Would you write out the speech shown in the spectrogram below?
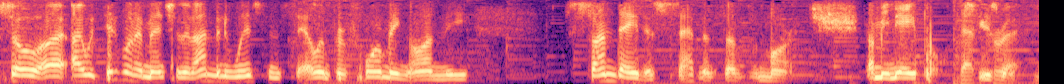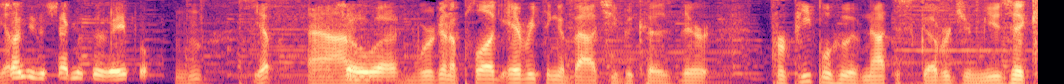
so uh, I did want to mention that I'm in Winston Salem performing on the Sunday the seventh of March. I mean April. That's correct, yep. Sunday the seventh of April. Yep. Um, So, uh, we're going to plug everything about you because there, for people who have not discovered your music,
